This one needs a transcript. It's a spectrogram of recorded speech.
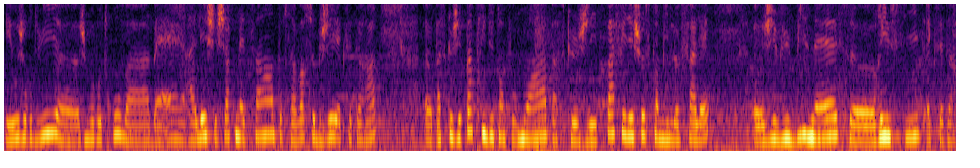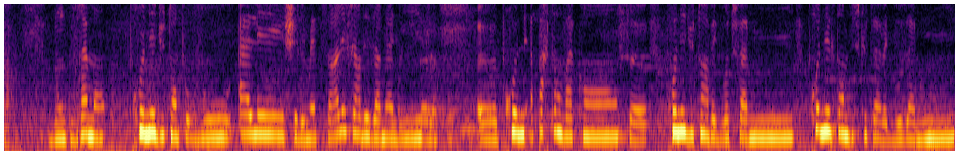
Et aujourd'hui, euh, je me retrouve à ben, aller chez chaque médecin pour savoir ce que j'ai, etc. parce que j'ai pas pris du temps pour moi, parce que j'ai pas fait les choses comme il le fallait. j'ai vu business, réussite, etc. Donc vraiment, prenez du temps pour vous, allez chez les médecins, allez faire des analyses, euh, partez en vacances, euh, prenez du temps avec votre famille, prenez le temps de discuter avec vos amis,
